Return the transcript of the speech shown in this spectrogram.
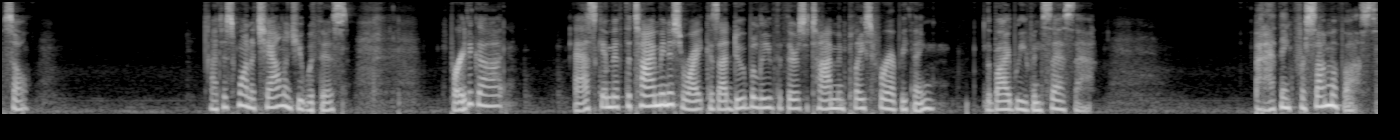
So, I just want to challenge you with this. Pray to God, Ask Him if the timing is right, because I do believe that there's a time and place for everything. The Bible even says that. But I think for some of us,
